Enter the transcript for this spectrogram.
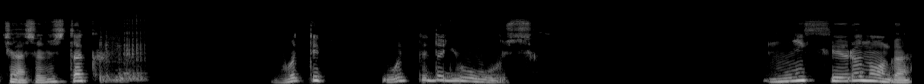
Сейчас, так. Вот ты, вот ты даешь. Нихера много.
